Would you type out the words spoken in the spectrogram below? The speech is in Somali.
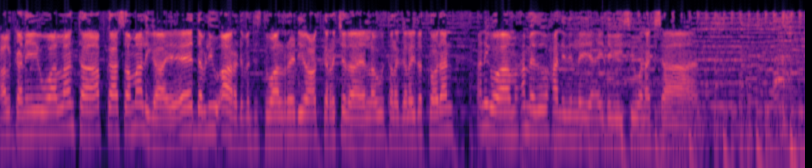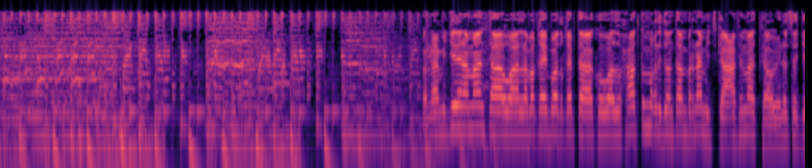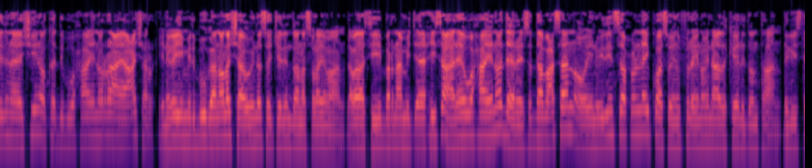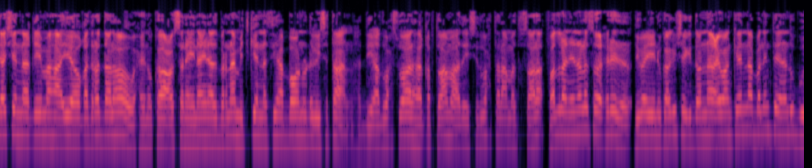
halkani waa laanta afka soomaaliga ee e w r dventstwal redio codka rajada ee lagu talagalay dadkoo dhan anigoo ah maxamed waxaan idin leeyahay dhegaysi wanaagsan barnaamijyadeena maanta waa laba qaybood. Qaybta koowaad waxaad ku maqli doontaan barnaamijka caafimaadka. Uu inoo soo jeedinaya shiino kadib waxaa inoo raacaya cashar. Inaga yimid buugga nolosha uu inoo soo jeedin doona sulaymaan. Labadaasi barnaamij ee xiisaha leh waxaa inoo dheeraysa daabacsan oo aynu idiin soo xulnay kuwaas aynu filayno inaad ka heli doontaan. Dhegaystayaasheenna qiimaha iyo khadradda leho waxaynu kaa codsanaynaa inaad barnaamijkeenna si haboon u dhegaysataan. Haddii aad wax su'aalaha qabto ama adaysid wax tala ama tusaale fadlan inala soo xiriir. Dib ayaynu kaaga sheegi doonnaa ciwaankeenna bal intaynan u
